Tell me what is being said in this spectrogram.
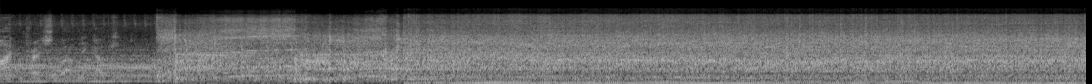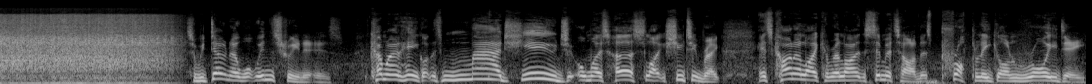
right, and press the button, it goes. So we don't know what windscreen it is. Come around here, you've got this mad, huge, almost hearse-like shooting brake. It's kind of like a Reliant Scimitar that's properly gone roidy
